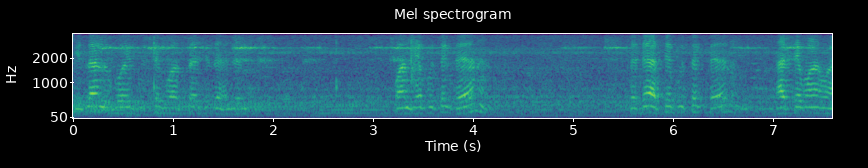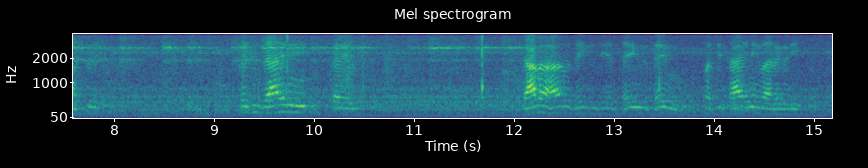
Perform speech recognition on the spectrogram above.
કેટલા લોકો એ પુસ્તક વાંચતા છે દસ હજાર પાંચ છ પુસ્તક થયા ને? પછી હાથે પુસ્તક થયા ને? હાથે પણ વાંચ્યું છે. કશું જાય નહીં કરે. ચાલો સારું થઈ ગયું છે, થયું થયું. પછી થાય નહીં વારે ઘડી આપતો વારી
